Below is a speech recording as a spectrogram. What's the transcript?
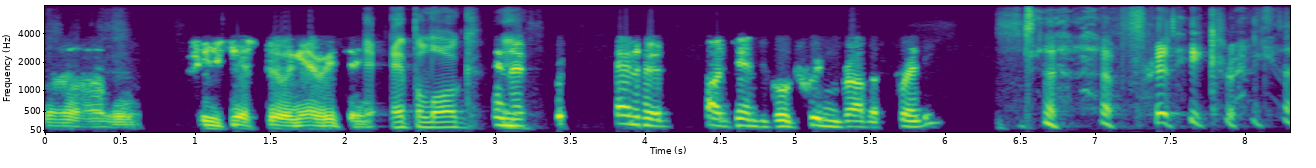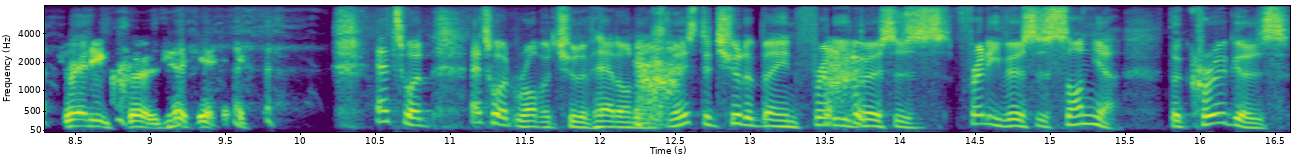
Um, she's just doing everything. E- Epilogue. And, Yeah. her, and her identical twin brother, Freddie. Freddie Krueger. Freddie Krueger, yeah. That's what that's what Robert should have had on his list. It should have been Freddie versus Freddie versus Sonia, the Krugers.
